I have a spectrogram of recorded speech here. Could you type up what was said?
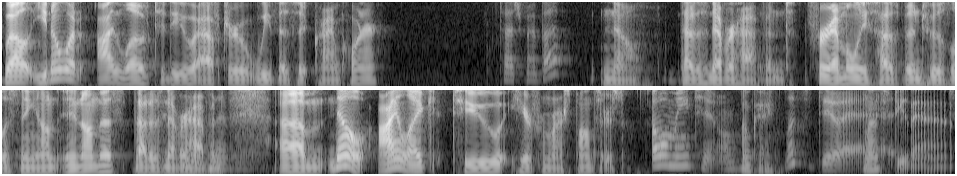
Well, you know what I love to do after we visit Crime Corner? touch my butt. No, that has never happened. For Emily's husband, who is listening on in on this, that has never happened. Um, no, I like to hear from our sponsors. Oh, me too. Okay, Let's do it. let's do that.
